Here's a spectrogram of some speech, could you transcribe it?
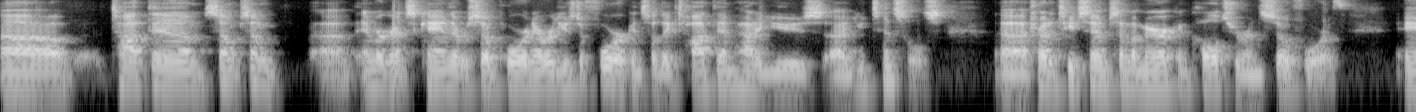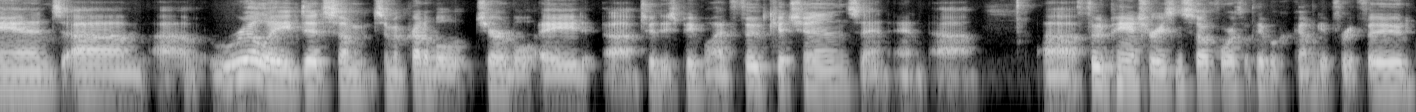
taught them some some. immigrants came that were so poor never used a fork, and so they taught them how to use utensils uh, try to teach them some American culture and so forth. And um, uh, really did some some incredible charitable aid uh, to these people. Had food kitchens and and uh, uh, food pantries and so forth, where people could come get free food.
